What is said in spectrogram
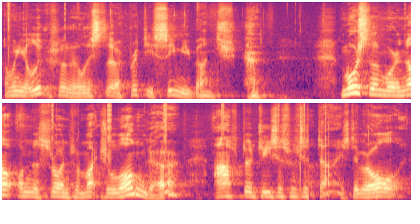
And when you look through the list, they're a pretty seamy bunch. Most of them were not on the throne for much longer after Jesus was baptized. They were all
